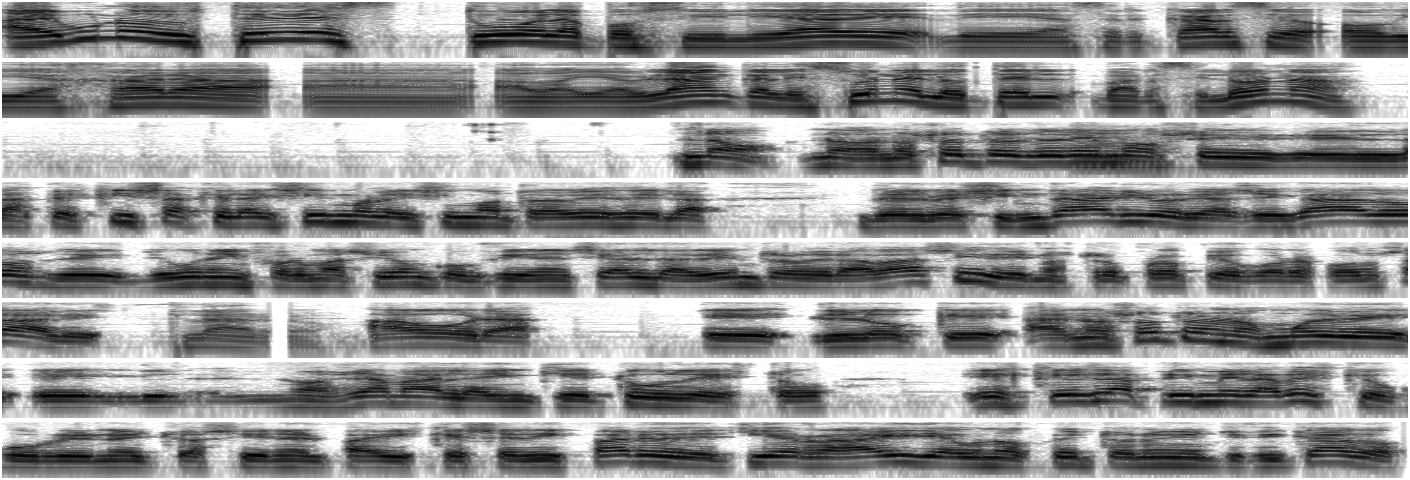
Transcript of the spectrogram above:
¿Alguno de ustedes tuvo la posibilidad de, de acercarse o viajar a, a- a Bahía Blanca? ¿Les suena el Hotel Barcelona? No, no, nosotros tenemos Mm. eh, eh, las pesquisas que la hicimos, la hicimos a través de la, del vecindario, de allegados, de, de una información confidencial de adentro de la base y de nuestros propios corresponsales. Claro. Ahora, eh, lo que a nosotros nos mueve, eh, nos llama la inquietud de esto, es que es la primera vez que ocurre un hecho así en el país, que se dispare de tierra a aire a un objeto no identificado.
